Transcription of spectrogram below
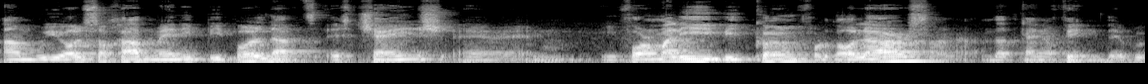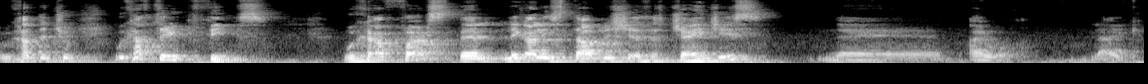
and we also have many people that exchange um, informally Bitcoin for dollars and, and, that kind of thing. We have the two, we have three things. We have first the legally established exchanges. The, I, like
